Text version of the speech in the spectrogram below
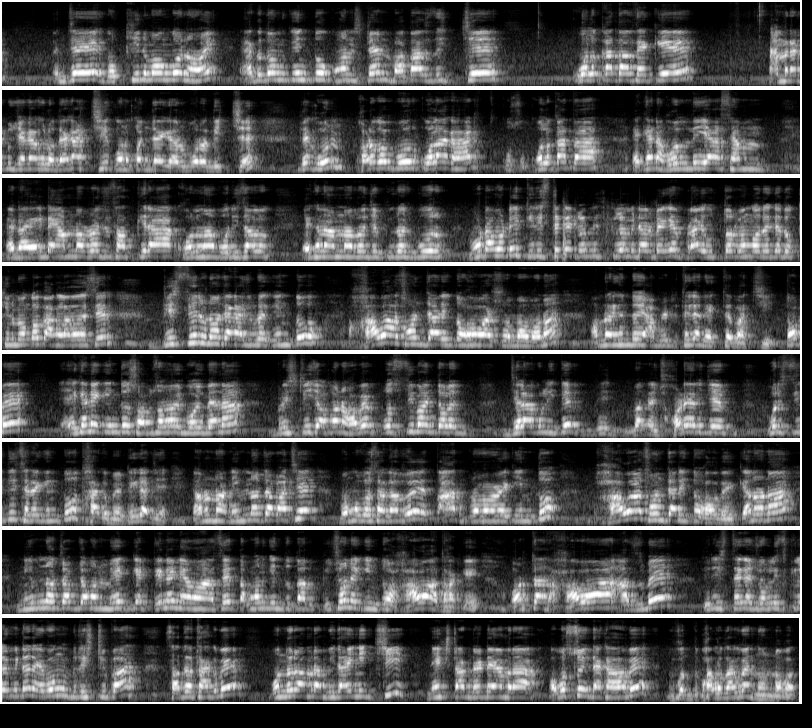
যে দক্ষিণবঙ্গ নয়, একদম কিন্তু কনস্ট্যান্ট বাতাস দিচ্ছে। কলকাতা থেকে আমরা একটু জায়গাগুলো দেখাচ্ছি, কোন কোন জায়গার উপরে দিচ্ছে। দেখুন, খড়গপুর, কোলাঘাট, কলকাতা, এখানে হলদিয়া, শ্যাম এটা এটা আপনার রয়েছে সাতক্ষীরা, খুলনা, বরিশাল, এখানে আপনার রয়েছে পিরোজপুর। মোটামুটি তিরিশ থেকে চল্লিশ কিলোমিটার বেগে প্রায় উত্তরবঙ্গ থেকে দক্ষিণবঙ্গ, বাংলাদেশের বিস্তীর্ণ জায়গা জুড়ে কিন্তু হাওয়া সঞ্চারিত হওয়ার সম্ভাবনা আমরা কিন্তু এই আপডেট থেকে দেখতে পাচ্ছি। তবে এখানে কিন্তু সবসময় বইবে না, বৃষ্টি যখন হবে, পশ্চিমাঞ্চলের জেলাগুলিতে মানে ঝড়ের যে পরিস্থিতি সেটা কিন্তু থাকবে, ঠিক আছে? কেননা নিম্নচাপ আছে, বঙ্গোপসাগরে তার প্রভাবে কিন্তু হাওয়া সঞ্চারিত হবে। কেননা, নিম্নচাপ যখন মেঘকে টেনে নেওয়া আসে তখন কিন্তু তার পিছনে কিন্তু হাওয়া থাকে। অর্থাৎ হাওয়া আসবে তিরিশ থেকে চল্লিশ কিলোমিটার এবং বৃষ্টিপাত সাথে থাকবে। বন্ধুরা, আমরা বিদায় নিচ্ছি। নেক্সট আপডেটে আমরা অবশ্যই দেখা হবে। ভালো থাকবেন, ধন্যবাদ।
